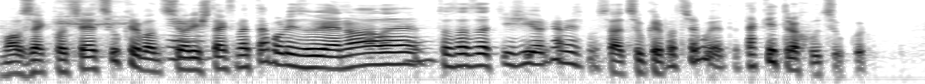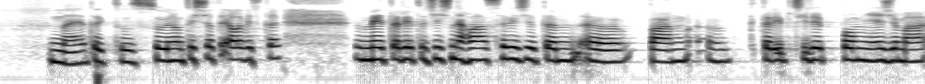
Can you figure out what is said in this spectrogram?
Mozek potřebuje cukr, on si ho když tak zmetabolizuje, no ale to zase zatíží organismus. Ale cukr potřebujete, taky trochu cukru. Ne, tak to jsou jenom ty šaty, ale vy jste mi tady totiž nahlásili, že ten uh, pán, uh, který přijde po mně, že má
